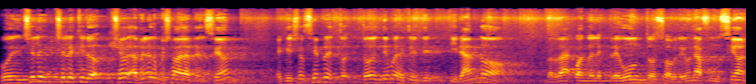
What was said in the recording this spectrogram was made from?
Yo les, yo les tiro, a mí lo que me llama la atención es que yo siempre to- todo el tiempo les estoy ti- tirando, ¿verdad? Cuando les pregunto sobre una función,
